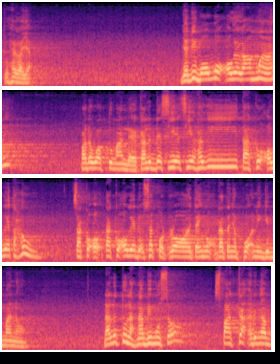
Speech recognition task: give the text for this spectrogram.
tu ayat. Jadi bawa orang ramai ni pada waktu malam. Kalau dia sia-sia hari takut orang tahu Sakut takut orang duk sakut roy tengok katanya puak ni gimana. Lalu itulah Nabi Musa sepakat dengan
